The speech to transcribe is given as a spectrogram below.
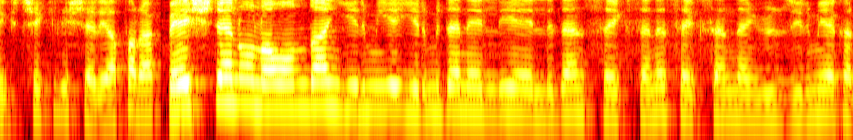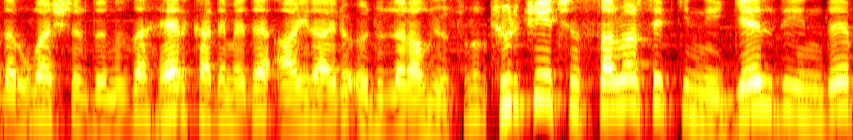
10x 10x çekilişleri yaparak 5'ten 10'a 10'dan 20'ye 20'den 50'ye 50'den 80'e 80'den 120'ye kadar ulaştırdığınızda her kademede ayrı ayrı ödüller alıyorsunuz. Türkiye için Star Wars etkinliği geldiğinde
